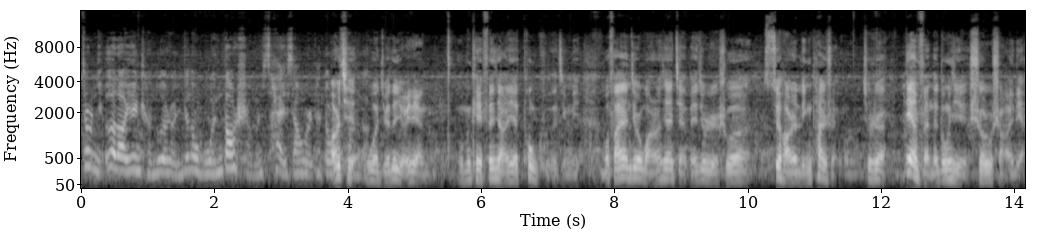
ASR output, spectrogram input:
就是你饿到一定程度的时候，你真的闻到什么菜香味儿，它都是而且我觉得有一点，我们可以分享一些痛苦的经历。我发现就是网上现在减肥，就是说最好是零碳水嘛，就是淀粉的东西摄入少一点。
